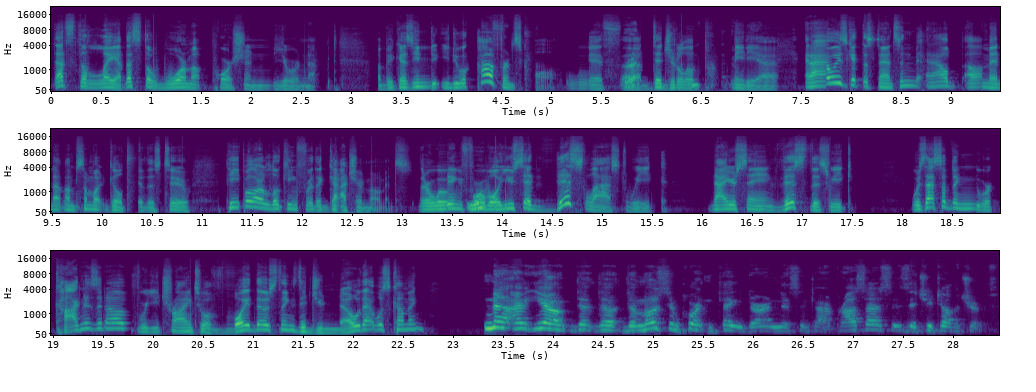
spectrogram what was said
that's the layup. That's the warm up portion of your night uh, because you, you do a conference call with uh, right. digital and media, and I always get the sense, and, and I'll, I'll, admit I'm somewhat guilty of this too. People are looking for the gotcha moments. They're waiting for, mm-hmm. well, you said this last week. Now you're saying this this week. Was that something you were cognizant of? Were you trying to avoid those things? Did you know that was coming? No, I, you know, the, the, the most important thing during this entire process is that you tell the truth,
